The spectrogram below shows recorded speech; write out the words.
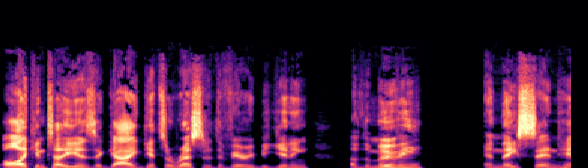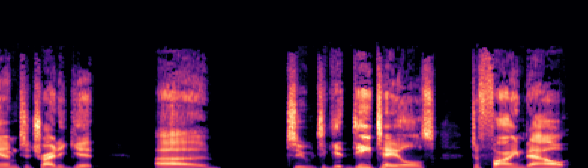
all i can tell you is a guy gets arrested at the very beginning of the movie and they send him to try to get uh to to get details to find out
